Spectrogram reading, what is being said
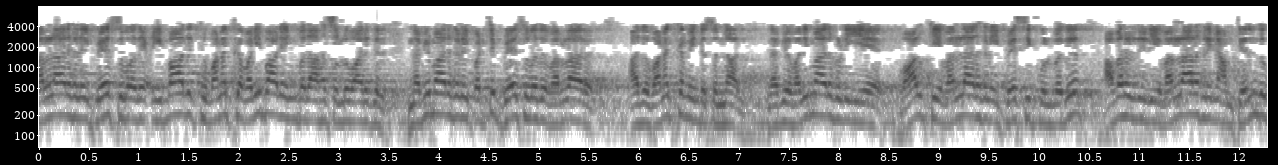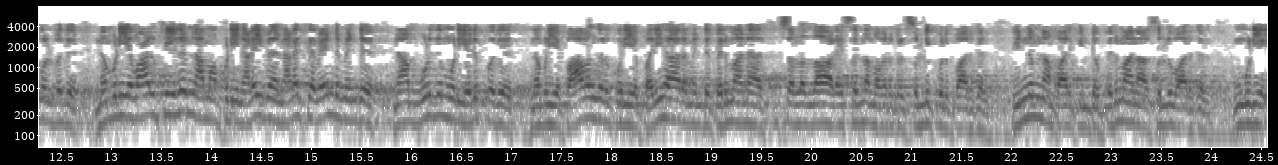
வரலாறுகளை பேசுவது இபாதுக்கு வணக்க வழிபாடு என்பதாக சொல்லுவார்கள். நபிமார்களை பற்றி பேசுவது வரலாறு. அது வணக்கம் என்று சொன்னால் நபி வழிமார்களுடைய வாழ்க்கை வரலாறுகளை பேசிக் கொள்வது அவர்களுடைய வரலாறுகளை நாம் தெரிந்து கொள்வது நம்முடைய வாழ்க்கையிலும் நாம் அப்படி நடைபெற நடக்க வேண்டும் என்று நாம் உறுதிமொழி எடுப்பது நம்முடைய பாவங்களுக்குரிய பரிகாரம் என்று பெருமானார் சொல்லல்லா அலை சொல்லம் அவர்கள் சொல்லிக் கொடுப்பார்கள். இன்னும் நாம் பார்க்கின்றோம் பெருமானார் சொல்லுவார்கள் உங்களுடைய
